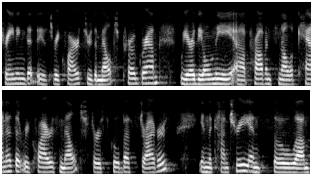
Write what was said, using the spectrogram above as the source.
training that is required through the MELT program. We are the only uh, province in all of Canada that requires MELT for school bus drivers in the country, and so um,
